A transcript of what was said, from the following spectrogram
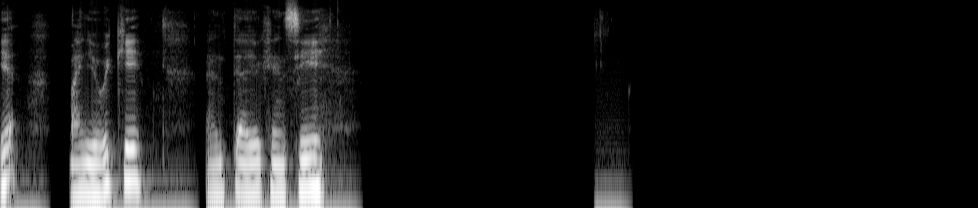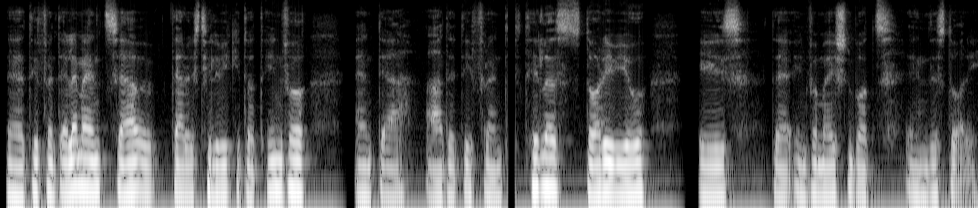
here my new wiki and there you can see the different elements uh, there is tiddlywiki.info and there are the different tiddlers. Story view is the information what's in the story.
